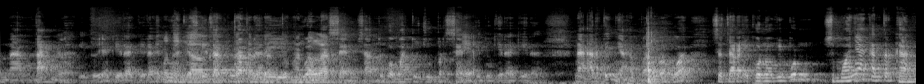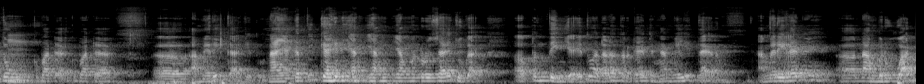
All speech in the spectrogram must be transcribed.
penantang lah gitu ya kira-kira itu sekitar kurang dari ketergantungan 2 dolar. persen 1,7 persen Iya. gitu kira-kira. Nah artinya apa bahwa secara ekonomi pun semuanya akan tergantung Hmm. kepada kepada eh, Amerika gitu. Nah yang ketiga ini yang yang yang menurut saya juga eh, penting yaitu adalah terkait dengan militer. Amerika Iya. ini eh, number one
